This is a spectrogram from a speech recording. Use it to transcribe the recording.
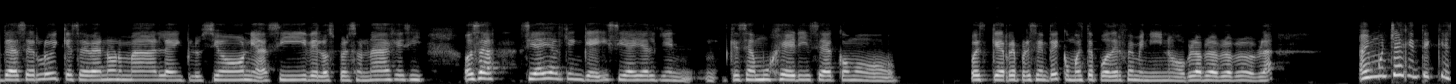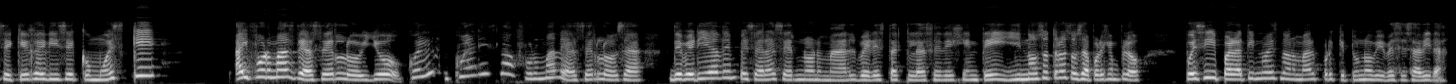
de hacerlo y que se vea normal la inclusión y así de los personajes y, o sea, si hay alguien gay, si hay alguien que sea mujer y sea como, pues que represente como este poder femenino, bla, bla, bla, bla, bla, bla. Hay mucha gente que se queja y dice como, es que hay formas de hacerlo. Y yo, ¿cuál, cuál es la forma de hacerlo? O sea, debería de empezar a ser normal ver esta clase de gente y nosotros, o sea, por ejemplo, pues sí, para ti no es normal porque tú no vives esa vida,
